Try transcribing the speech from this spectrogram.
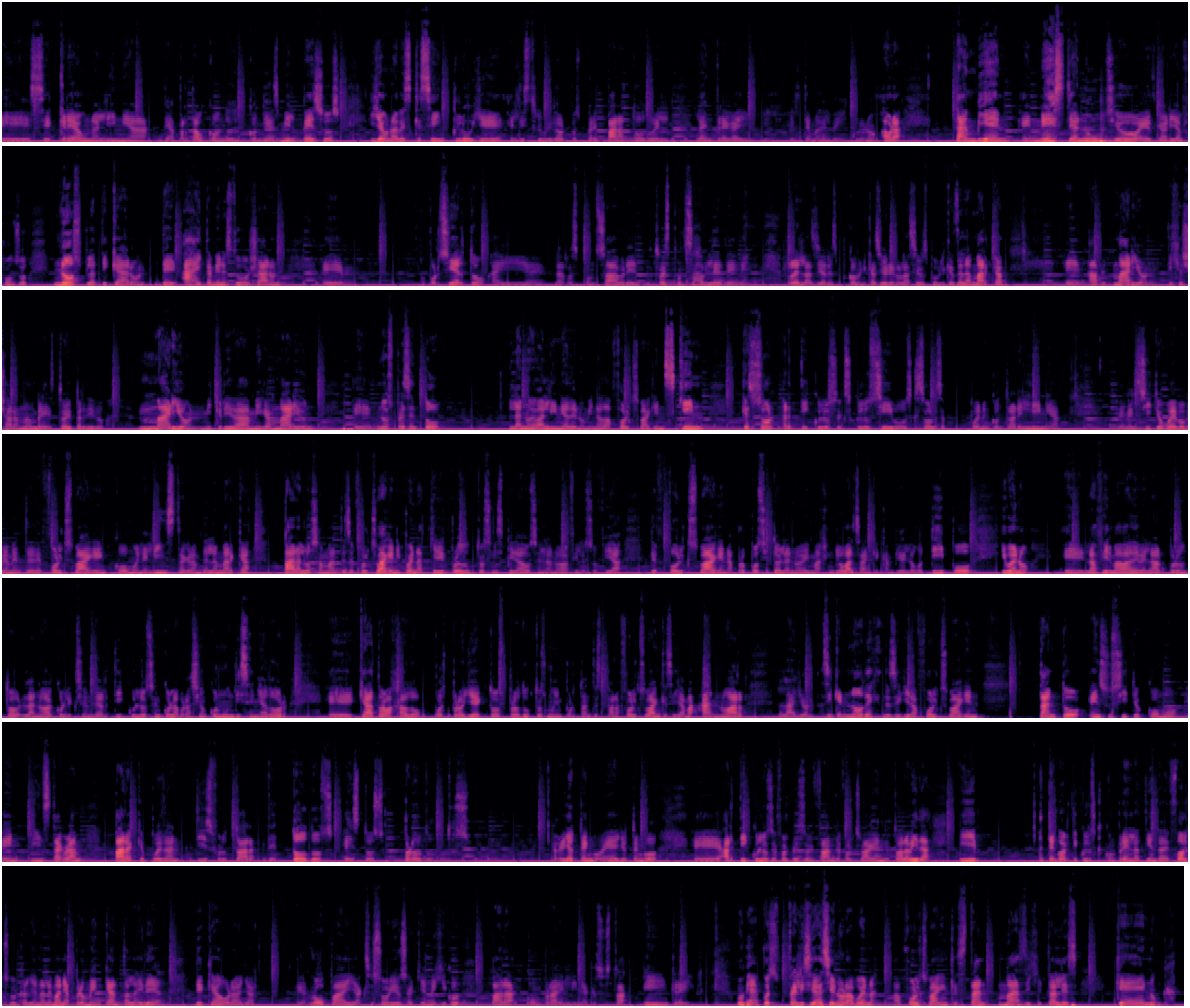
Eh, se crea una línea de apartado con, con 10 mil pesos y ya una vez que se incluye el distribuidor pues prepara todo el, la entrega y, el tema del vehículo ¿no? ahora también en este anuncio Edgar y Alfonso nos platicaron de ay también estuvo Sharon eh, por cierto, hay eh, la responsable, responsable de relaciones, comunicación y relaciones públicas de la marca, eh, Marion, dije Sharon, hombre, estoy perdido. Marion, mi querida amiga Marion, eh, nos presentó la nueva línea denominada Volkswagen Skin, que son artículos exclusivos que solo se pueden encontrar en línea en el sitio web obviamente de Volkswagen como en el Instagram de la marca para los amantes de Volkswagen y pueden adquirir productos inspirados en la nueva filosofía de Volkswagen a propósito de la nueva imagen global. Saben que cambió el logotipo y bueno, eh, la firma va a develar pronto la nueva colección de artículos en colaboración con un diseñador eh, que ha trabajado pues, proyectos, productos muy importantes para Volkswagen que se llama Anuar Lion. Así que no dejen de seguir a Volkswagen tanto en su sitio como en Instagram para que puedan disfrutar de todos estos productos. Pero yo tengo, ¿eh? yo tengo eh, artículos de Volkswagen, soy fan de Volkswagen de toda la vida y tengo artículos que compré en la tienda de Volkswagen allá en Alemania, pero me encanta la idea de que ahora haya ropa y accesorios aquí en México para comprar en línea, que eso está increíble. Muy bien, pues felicidades y enhorabuena a Volkswagen que están más digitales que nunca.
